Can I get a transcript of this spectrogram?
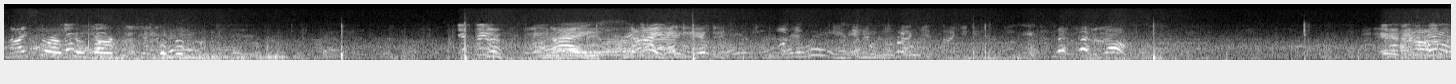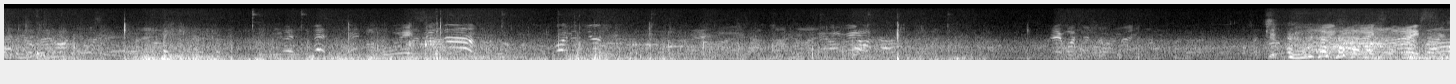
Nice throw, Cooper. Nice, nice. Nice,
